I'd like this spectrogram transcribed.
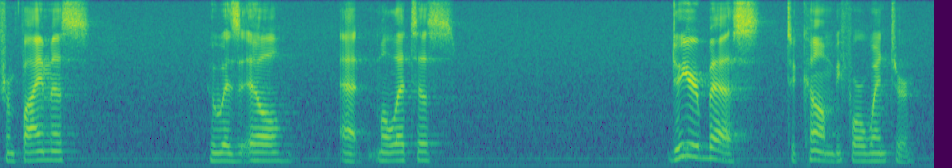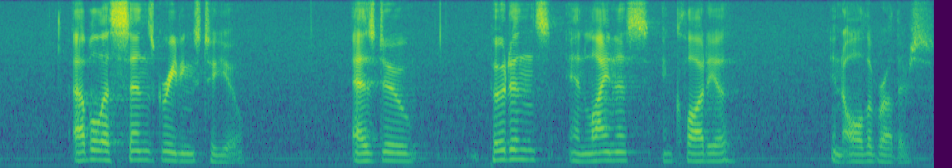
Trophimus, who was ill at Miletus. Do your best to come before winter. Eubulus sends greetings to you, as do Pudens and Linus and Claudia and all the brothers.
